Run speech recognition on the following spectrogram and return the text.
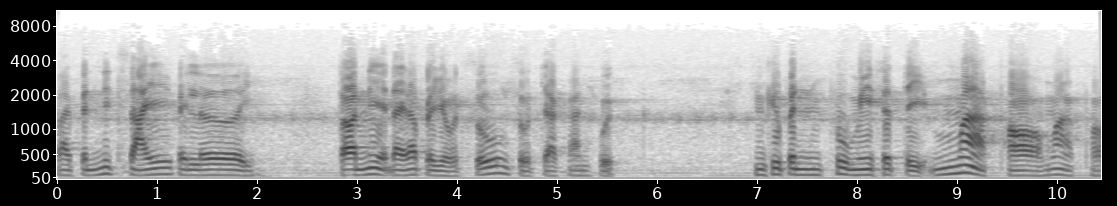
กลายเป็นนิสัยไปเลย ตอนนี้ได้รับประโยชน์สูงสุดจากการฝึก คือเป็นผู้มีสติมากพอมากพอ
